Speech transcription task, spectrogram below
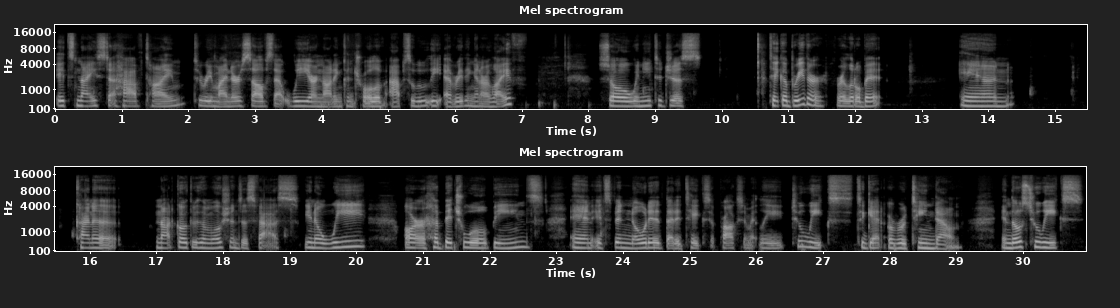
it's nice to have time to remind ourselves that we are not in control of absolutely everything in our life. So we need to just take a breather for a little bit and kind of not go through the motions as fast. You know, we are habitual beings, and it's been noted that it takes approximately two weeks to get a routine down. In those two weeks,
